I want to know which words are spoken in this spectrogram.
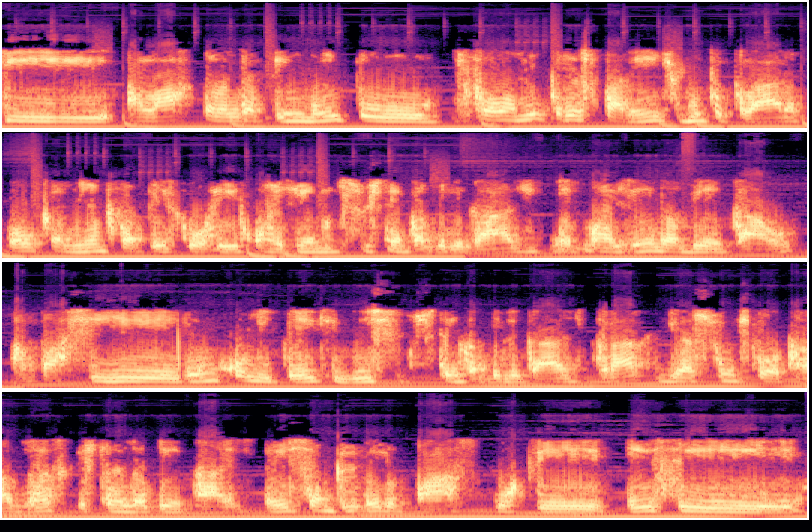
que a LARPA ainda tem muito, de forma muito transparente, muito clara, qual o caminho que vai percorrer com a agenda de sustentabilidade, né, com a agenda ambiental, a partir de um comitê que existe de sustentabilidade, trata de assuntos voltados às questões ambientais. Esse é um primeiro passo, porque esse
